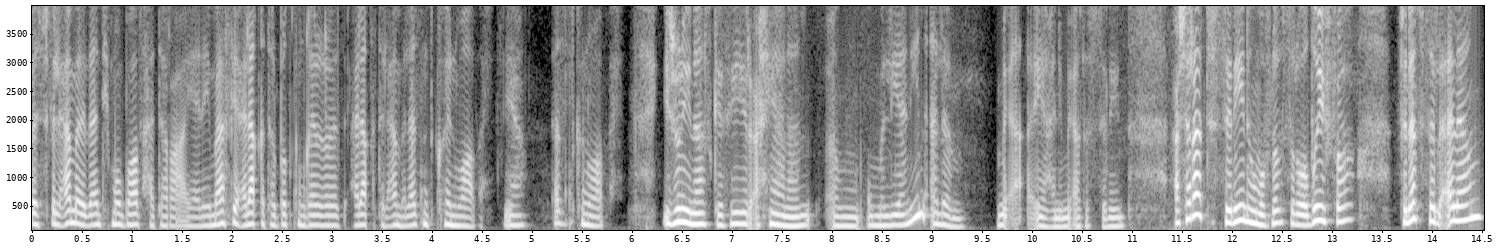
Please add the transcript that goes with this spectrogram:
بس في العمل إذا أنت مو واضحة ترى يعني ما في علاقة تربطكم غير علاقة العمل لازم تكون واضح يا. لازم تكون واضح يجوني ناس كثير أحيانا أم- ومليانين ألم مئة يعني مئات السنين عشرات السنين هم في نفس الوظيفة في نفس الألم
